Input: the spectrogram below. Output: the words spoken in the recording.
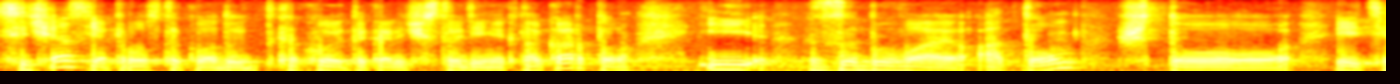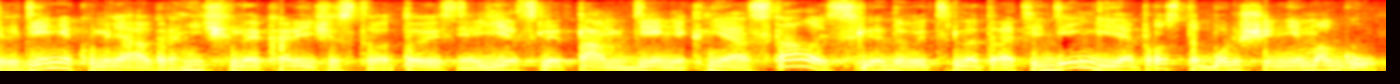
Сейчас я просто кладу какое-то количество денег на карту и забываю о том, что этих денег у меня ограниченное количество. То есть, если там денег не осталось, следовательно, тратить деньги я просто больше не могу.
